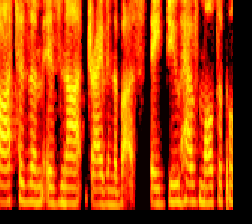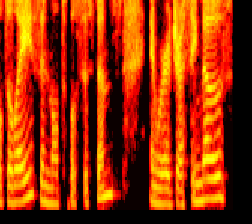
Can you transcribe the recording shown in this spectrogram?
autism is not driving the bus. They do have multiple delays in multiple systems and we're addressing those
